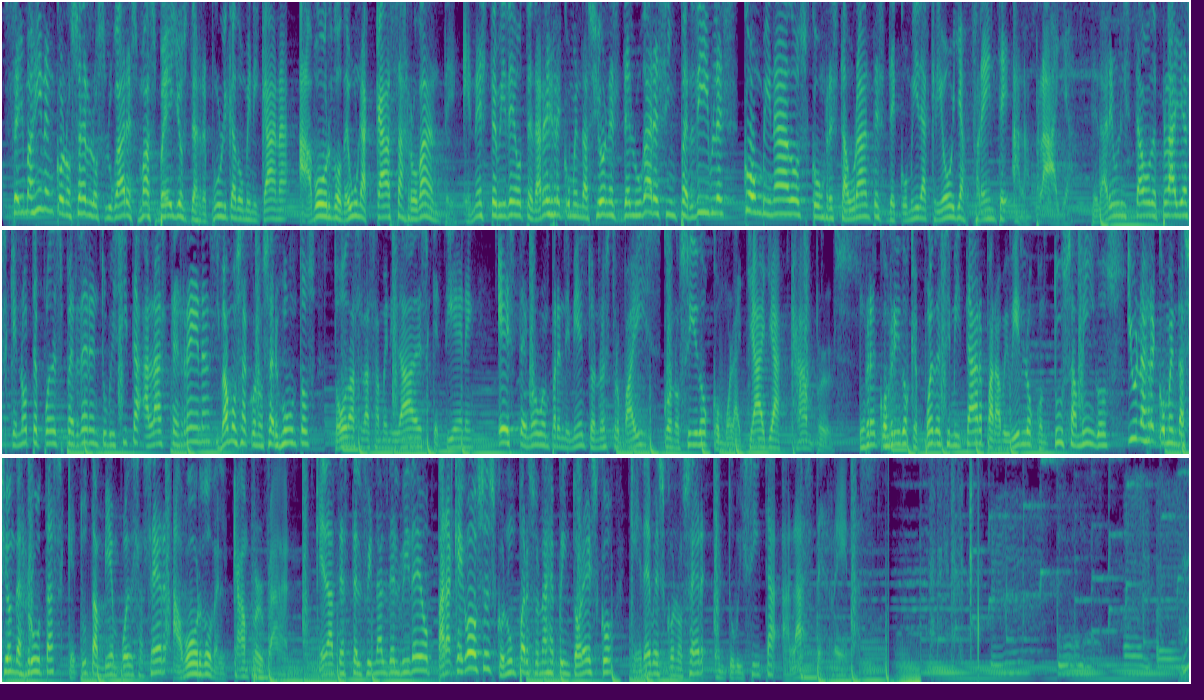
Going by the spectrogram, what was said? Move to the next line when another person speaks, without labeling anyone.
¿Se imaginan conocer los lugares más bellos de República Dominicana a bordo de una casa rodante? En este video te daré recomendaciones de lugares imperdibles combinados con restaurantes de comida criolla frente a la playa. Te daré un listado de playas que no te puedes perder en tu visita a las terrenas y vamos a conocer juntos todas las amenidades que tienen este nuevo emprendimiento en nuestro país conocido como la Yaya Campers. Un recorrido que puedes imitar para vivirlo con tus amigos y una recomendación de rutas que tú también puedes hacer a bordo del camper van. Quédate hasta el final del video para que goces con un personaje pintoresco que debes conocer en tu visita a las terrenas.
